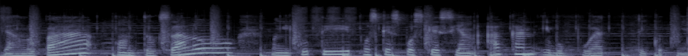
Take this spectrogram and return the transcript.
Jangan lupa untuk selalu mengikuti podcast-podcast yang akan ibu buat berikutnya.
